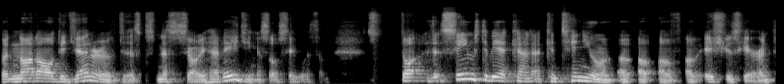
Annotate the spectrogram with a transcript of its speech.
but not all degenerative discs necessarily have aging associated with them. So it seems to be a kind of continuum of, of, of issues here. And,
